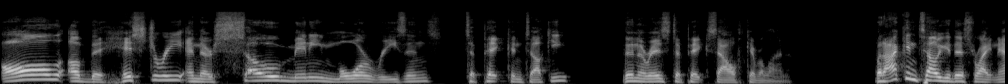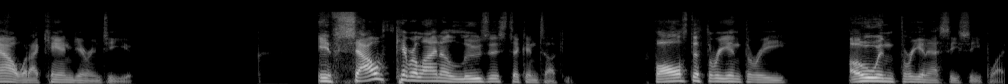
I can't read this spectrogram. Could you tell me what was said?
all of the history, and there's so many more reasons to pick Kentucky than there is to pick South Carolina. But I can tell you this right now, what I can guarantee you. If South Carolina loses to Kentucky, falls to three and three, 0 and three in SEC play,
